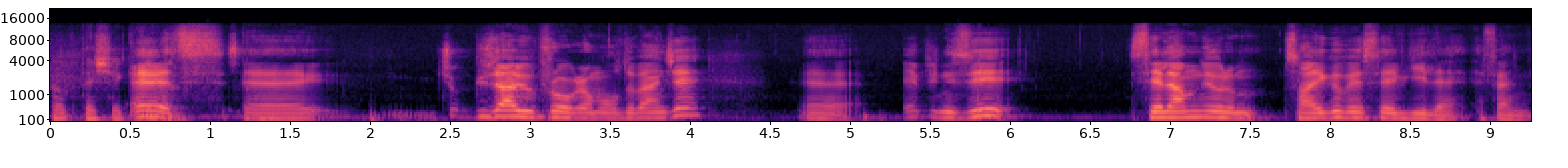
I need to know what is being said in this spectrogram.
Çok teşekkür ederim. Evet, e, çok güzel bir program oldu bence. E, hepinizi selamlıyorum saygı ve sevgiyle efendim.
